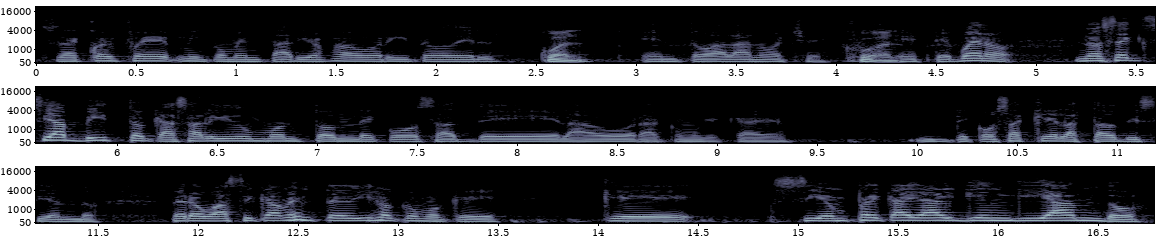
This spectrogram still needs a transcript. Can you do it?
¿Tú sabes cuál fue mi comentario favorito de él ¿Cuál? en toda la noche? ¿Cuál? Este, bueno, no sé si has visto que ha salido un montón de cosas de él ahora, como que cae de cosas que él ha estado diciendo, pero básicamente dijo como que que siempre que hay alguien guiando,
